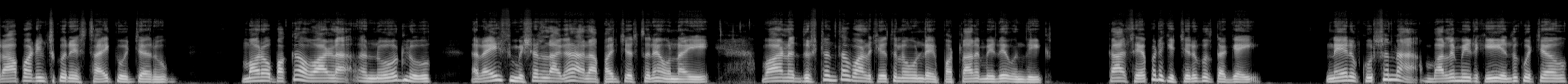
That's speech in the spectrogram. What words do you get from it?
రాపాడించుకునే స్థాయికి వచ్చారు. మరోపక్క వాళ్ళ నోర్లు రైస్ మిషన్ లాగా అలా పనిచేస్తూనే ఉన్నాయి. వాళ్ళ దృష్టంతా వాళ్ళ చేతిలో ఉండే పొట్లాల మీదే ఉంది. కాసేపటికి చెరుకులు తగ్గాయి. నేను కూర్చున్న బల్ల మీదకి ఎందుకు వచ్చావు?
